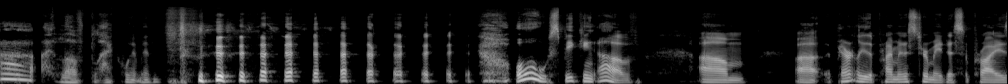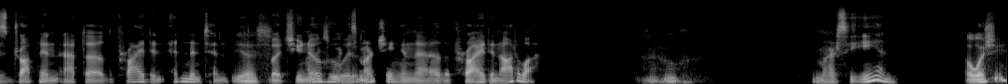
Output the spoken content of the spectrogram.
ah, I love black women. oh, speaking of, um, uh, apparently the prime minister made a surprise drop in at uh, the Pride in Edmonton. Yes. But you know who was marching in uh, the Pride in Ottawa? Who? Marci Ien. Oh, was she?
